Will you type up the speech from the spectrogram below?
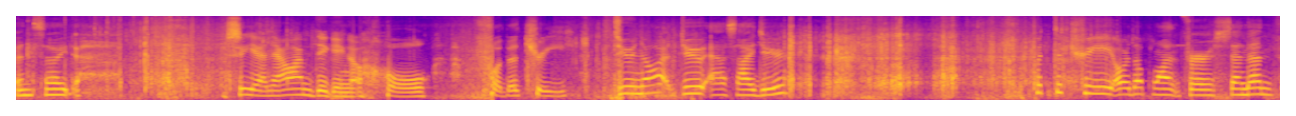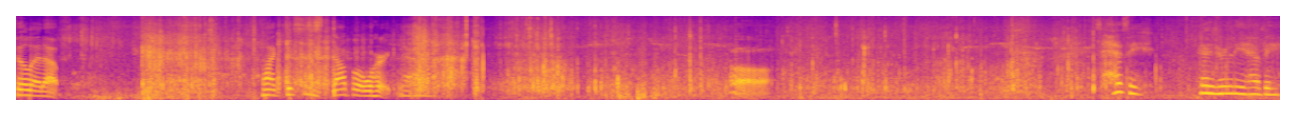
inside. So yeah, now I'm digging a hole for the tree. Do not do as I do. The tree or the plant first and then fill it up. Like this is double work now. Oh. It's heavy. It's really heavy.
